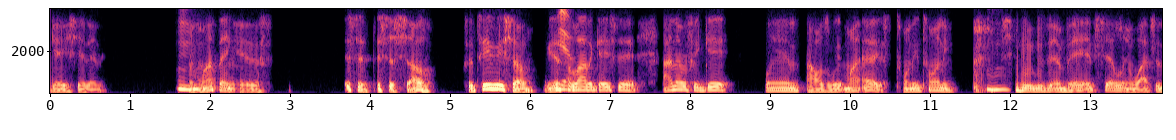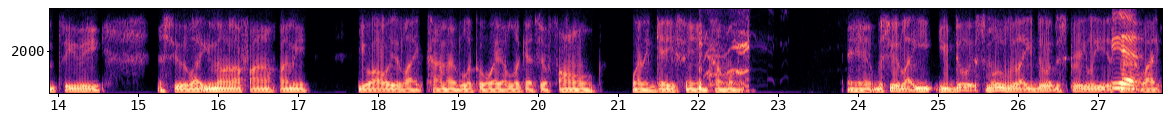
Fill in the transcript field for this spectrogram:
gay shit in it. And Mhm. my thing is, it's a it's a show. It's a TV show. It's Yeah. a lot of gay shit. I never forget when I was with my ex, 2020. Mhm. we was in bed chilling, watching TV, and she was like, "You know what I find funny? You always like kind of look away or look at your phone when a gay scene come on." And but she was like, "You you do it smoothly, like you do it discreetly. It's Yeah. not like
